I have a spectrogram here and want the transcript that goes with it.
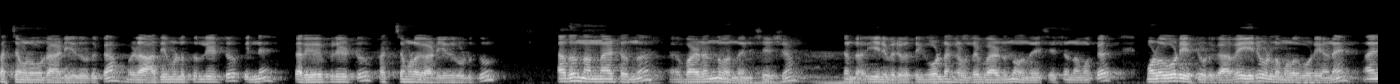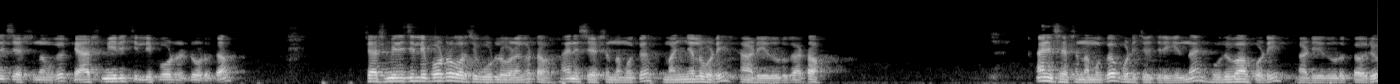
പച്ചമുളകും കൂടെ ആഡ് ചെയ്ത് കൊടുക്കാം. ഇവിടെ ആദ്യം വെളുത്തുള്ളി ഇട്ടു പിന്നെ കറിവേപ്പില ഇട്ടു പച്ചമുളക് ആഡ് ചെയ്ത് കൊടുത്തു. അത് നന്നായിട്ടൊന്ന് വഴന്ന് വന്നതിന് ശേഷം കണ്ടോ ഈ പരുവത്തി ഗോൾഡൻ കളറിൽ വഴന്ന് വന്നതിന് ശേഷം നമുക്ക് മുളക് പൊടി ഇട്ട് കൊടുക്കാവേ എരിവുള്ള മുളക് പൊടിയാണ്. അതിന് ശേഷം നമുക്ക് കാശ്മീരി ചില്ലി പൗഡർ ഇട്ട് കൊടുക്കാം. കാശ്മീരി ചില്ലി പൗഡർ കുറച്ച് കൂടുതൽ വേണം കേട്ടോ. അതിന് ശേഷം നമുക്ക് മഞ്ഞൾ പൊടി ആഡ് ചെയ്ത് കൊടുക്കാം കേട്ടോ. അതിന് ശേഷം നമുക്ക് പൊടിച്ച് വെച്ചിരിക്കുന്ന ഉലുവ പൊടി ആഡ് ചെയ്ത് കൊടുക്കാം. ഒരു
